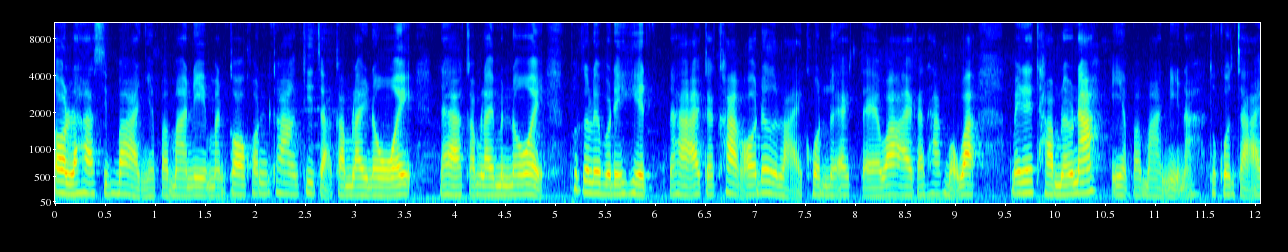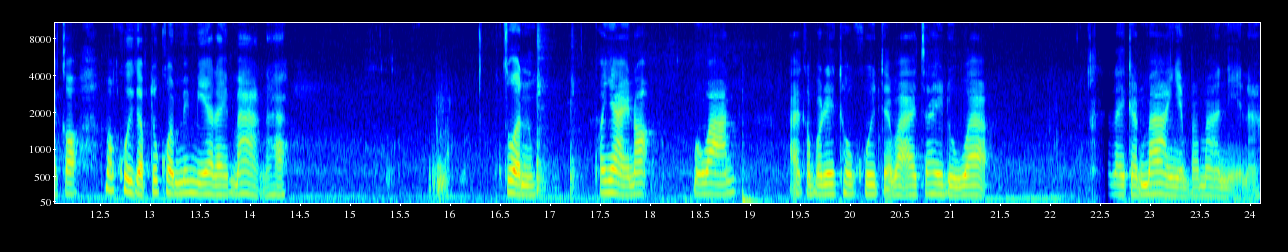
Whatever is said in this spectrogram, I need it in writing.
ตอนละ50บาทเนี่ยประมาณนี้มันก็ค่อนข้างที่จะกำไรน้อยนะคะกำไรมันน้อย เพื่อก็เลยบ่ไดเฮ็ดนะคะไอ้ก็ข้างออเดอร์หลายคนเลยแต่ว่าไอ้กระทักบอกว่าไม่ได้ทำแล้วนะเนี่ยประมาณนี้นะทุกคนจ๋าไอ้ก็มาคุยกับทุกคนไม่มีอะไรมากนะคะ ส่วนพ่อใหญ่เนาะเมื่อวานไอ้ก็บ่ไดโทรคุยแต่ว่าไอ้จะให้ดูว่า อะไรกันบ้างอย่างประมาณนี้นะ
